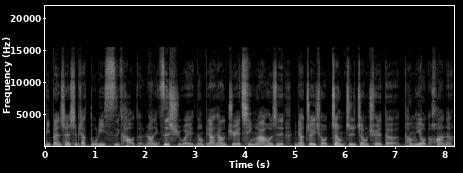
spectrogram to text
你本身是比较独立思考的，然后你自诩为那种比较像绝亲啦，或者是你比较追求政治正确的朋友的话呢，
